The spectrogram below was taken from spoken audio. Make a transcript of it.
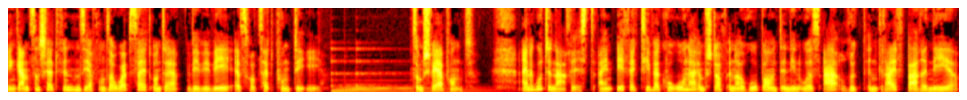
Den ganzen Chat finden Sie auf unserer Website unter www.svz.de. Zum Schwerpunkt. Eine gute Nachricht. Ein effektiver Corona-Impfstoff in Europa und in den USA rückt in greifbare Nähe.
